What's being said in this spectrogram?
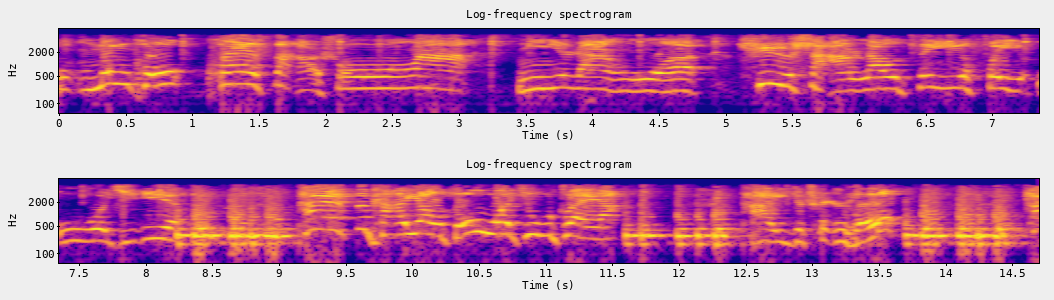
宫门口快撒手啊！你让我去杀老贼费无忌。他要走，我就拽呀！他一伸手，才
